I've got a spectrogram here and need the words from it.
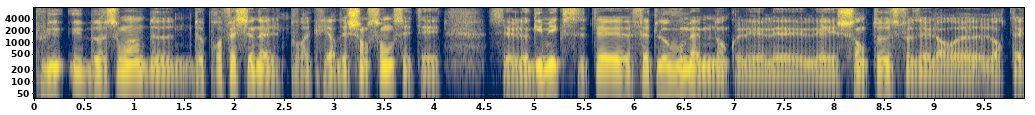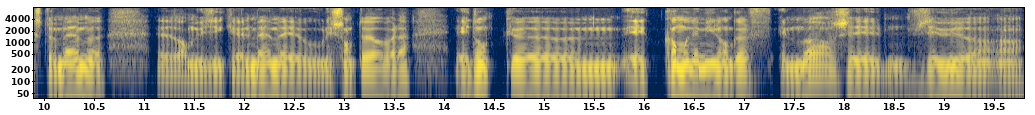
plus eu besoin de, de, professionnels pour écrire des chansons. C'était, c'est le gimmick, c'était faites-le vous-même. Donc les, les, les, chanteuses faisaient leur, leur texte eux-mêmes, leur musique elle-même, ou les chanteurs, voilà. Et donc, euh, et quand mon ami Langolf est mort, j'ai, j'ai eu un, un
